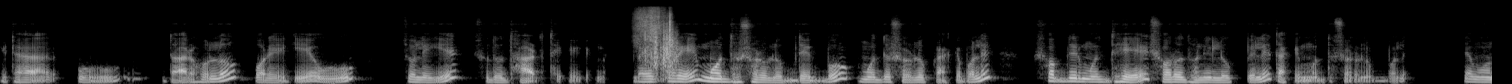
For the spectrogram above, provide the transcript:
এটার উ দার হলো, পরে গিয়ে উ চলে গিয়ে শুধু ধার থেকে গেল। এরপরে মধ্য স্বরলোপ দেখব। মধ্য স্বরলোপ কাকে বলে? শব্দের মধ্যে স্বরধ্বনি লোপ পেলে তাকে মধ্য লোপ বলে। যেমন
